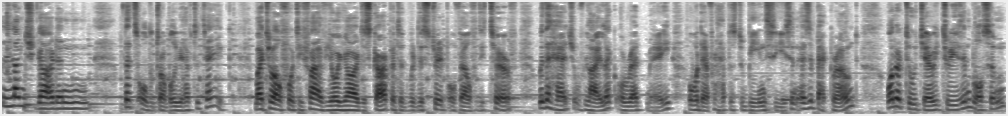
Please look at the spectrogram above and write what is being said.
Lunch Garden. That's all the trouble you have to take. By 12.45 your yard is carpeted with a strip of velvety turf with a hedge of lilac or red may or whatever happens to be in season as a background, one or two cherry trees in blossom,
